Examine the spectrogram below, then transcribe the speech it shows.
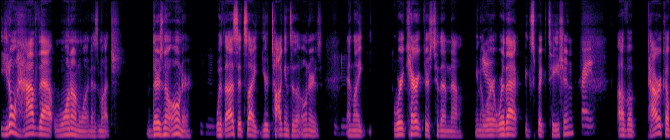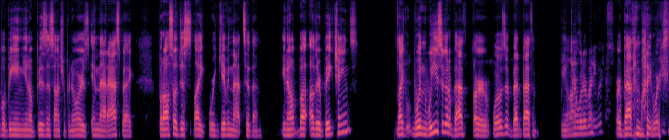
you don't have that one-on-one as much. There's no owner. Mhm, with us it's like you're talking to the owners mhm. and like we're characters to them now. You know Yeah. we're we're that expectation right. of a power couple being you know business entrepreneurs in that aspect but also just like we're giving that to them you know but other big chains like when we used to go to bath or what was it bed bath and beyond Bath or whatever or bath and body works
